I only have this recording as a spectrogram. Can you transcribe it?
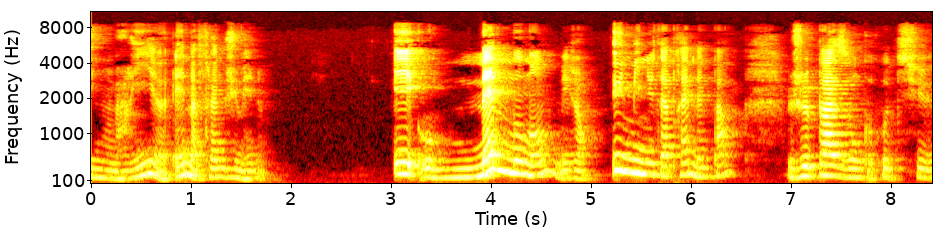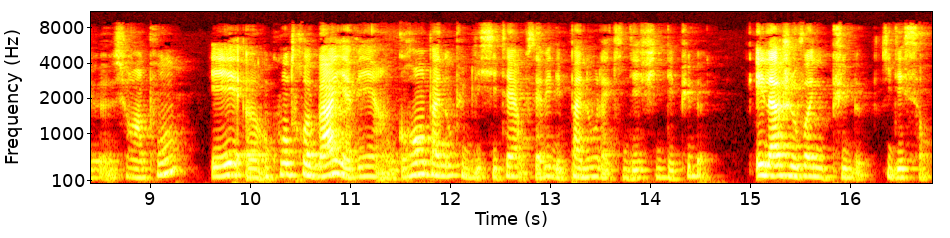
mon mari est ma flamme jumelle? Et au même moment, mais genre une minute après, même pas, je passe donc au-dessus euh, sur un pont et euh, en contrebas, il y avait un grand panneau publicitaire, vous savez, des panneaux là qui défilent des pubs. Et là, je vois une pub qui descend.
